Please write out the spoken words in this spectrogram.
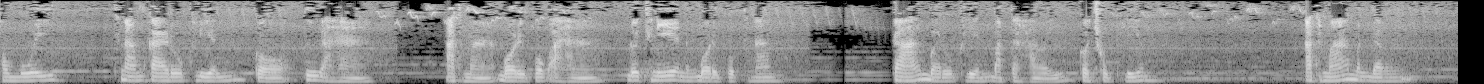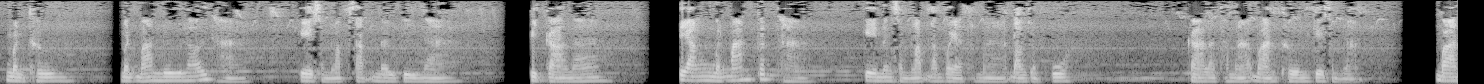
ធំមួយឆ្នាំកែរោគឃ្លានក៏គឺអាហារអាត្មាបរិភោគអាហារដូចគ្នានឹងបរិភោគថ្នាំកាលបើរោគឃ្លានបាត់ទៅហើយក៏ឈប់ភ្លាមអាត្មាមិនដឹងមិនឃើញមិនបានឮឡើយថា គេសម្លាប់សត្វនៅទីណា ពីកាលណា ទាំងមិនបានគិតថា គេនឹងសម្លាប់ដើម្បីអាត្មាដោយចំពោះ កាលអាត្មាបានឃើញគេសម្លាប់ បាន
